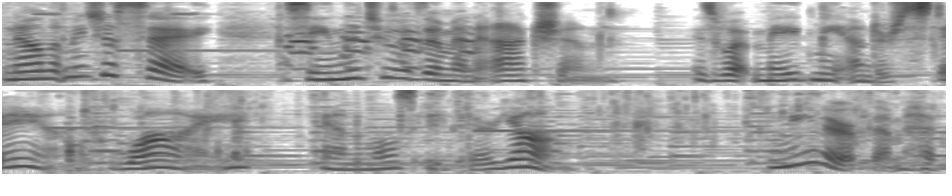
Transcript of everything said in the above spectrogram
Now, let me just say, seeing the two of them in action is what made me understand why animals eat their young. Neither of them had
